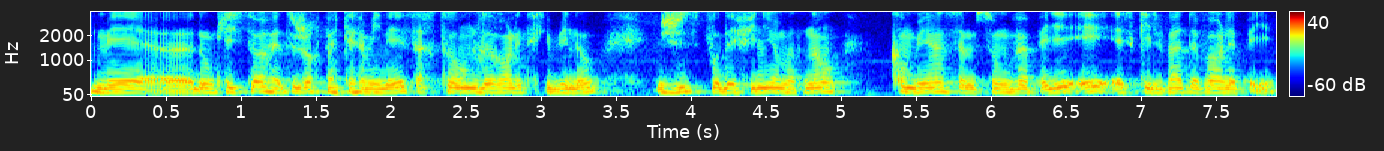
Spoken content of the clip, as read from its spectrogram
mais euh, donc l'histoire est toujours pas terminée. Ça retourne devant les tribunaux juste pour définir maintenant combien Samsung va payer et est-ce qu'il va devoir les payer?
